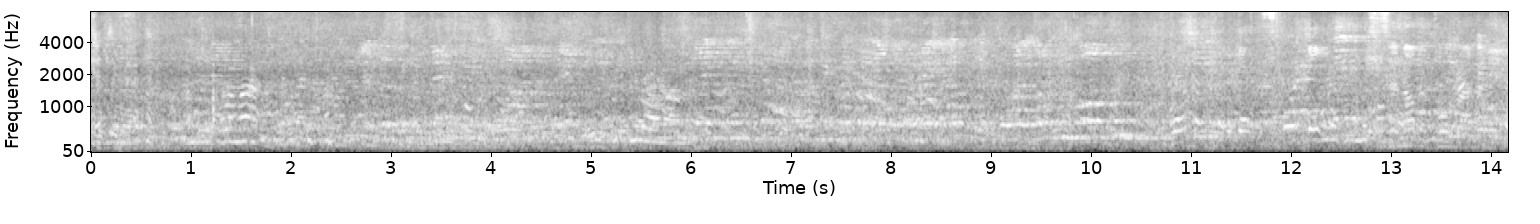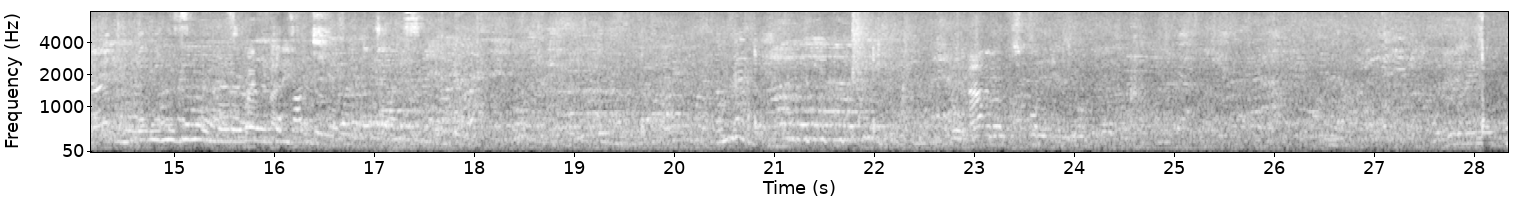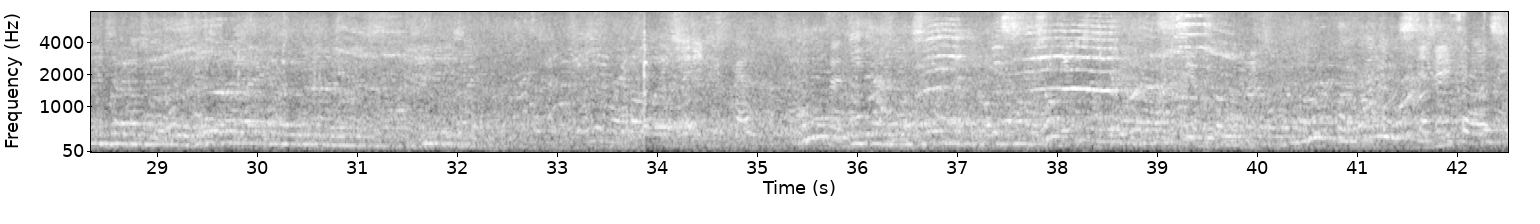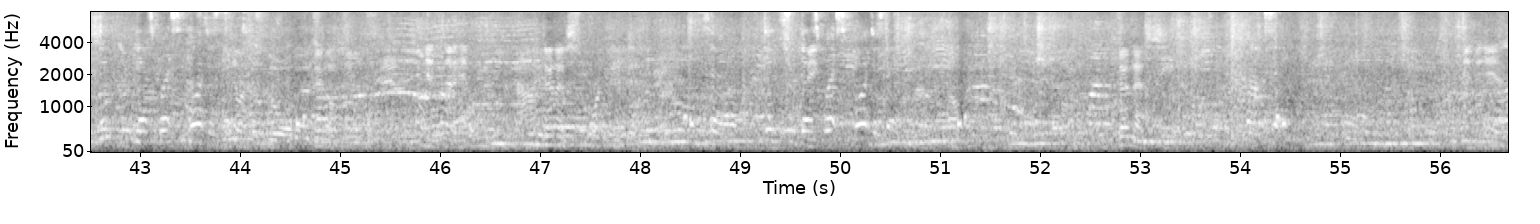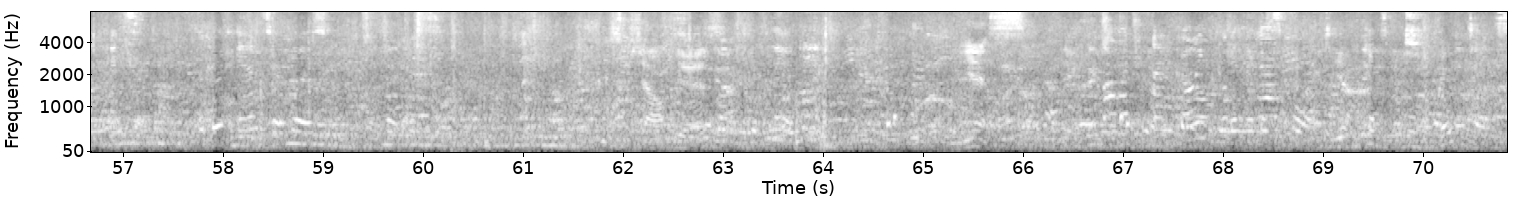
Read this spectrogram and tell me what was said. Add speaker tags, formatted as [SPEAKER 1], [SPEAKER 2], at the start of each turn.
[SPEAKER 1] Is another program.
[SPEAKER 2] So, guess what sport is it?
[SPEAKER 1] Dennis.
[SPEAKER 2] So, did you guess what sport is it?
[SPEAKER 1] Dennis.
[SPEAKER 2] Boxing. Wrong answer. The good answer was tennis.
[SPEAKER 1] Yes.
[SPEAKER 2] Want me to play a game?
[SPEAKER 1] Yes.
[SPEAKER 2] I'm going to mimic a sport. Guess which one it is.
